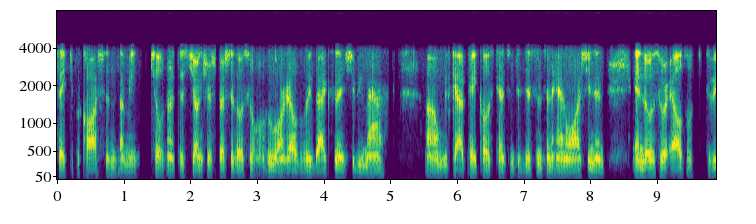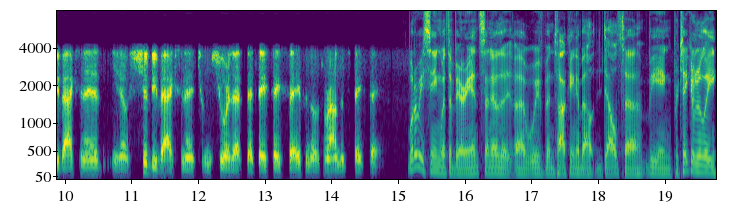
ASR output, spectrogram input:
safety precautions. I mean, children at this juncture, especially those who, who aren't elderly vaccinated, should be masked. Um, we've got to pay close attention to distance and hand washing, and and those who are eligible to be vaccinated, you know, should be vaccinated to ensure that that they stay safe and those around them stay safe. What are we seeing with the variants? I know that uh, we've been talking about Delta being particularly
